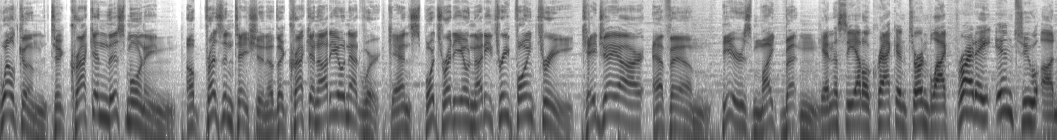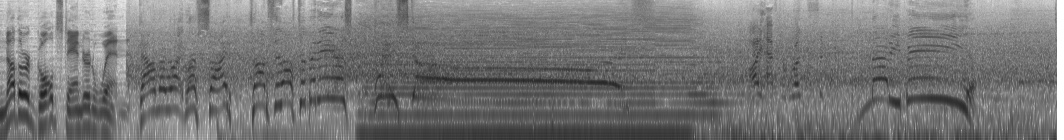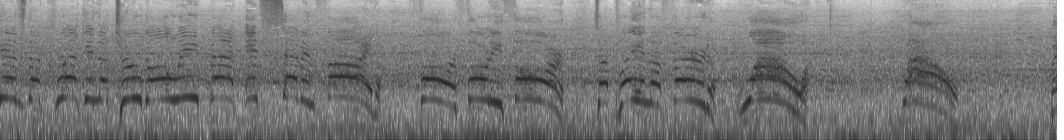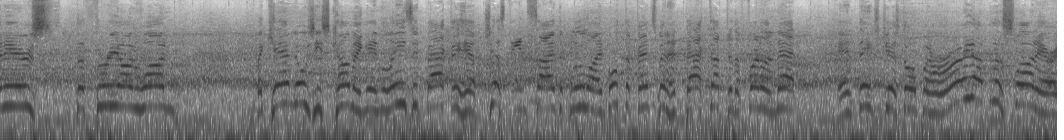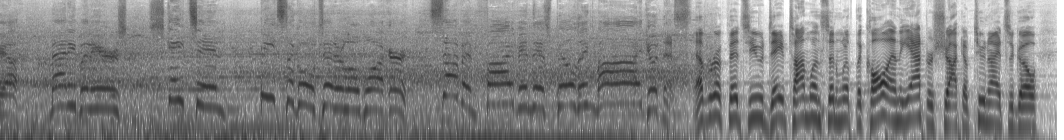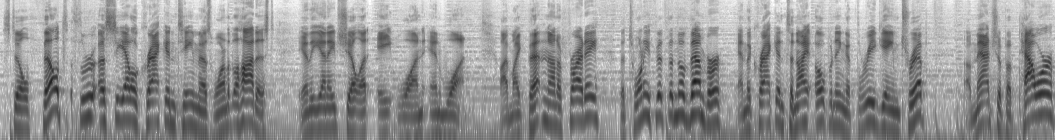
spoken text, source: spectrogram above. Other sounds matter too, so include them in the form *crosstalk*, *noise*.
Welcome to Kraken This Morning, a presentation of the Kraken Audio Network and Sports Radio 93.3 KJR FM. Here's Mike Benton. Can the Seattle Kraken turn Black Friday into another gold standard win? Down the right, left side, drops it off to Beniers. He scores! Gives the Kraken the two-goal lead back. It's 7-5. 4:44 to play in the third. Wow! Wow! Beniers, the three-on-one. McCann knows he's coming and lays it back to him just inside the blue line. Both defensemen had backed up to the front of the net, and things just open right up in the slot area. Matty Beniers skates in, beats the goaltender low blocker. 7-5 in this building. My goodness. Everett Fitzhugh, Dave Tomlinson with the call, and the aftershock of two nights ago still felt through a Seattle Kraken team as one of the hottest in the NHL at 8-1 and 1. I'm Mike Benton on a Friday, the 25th of November, and the Kraken tonight opening a three-game trip, a matchup of power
